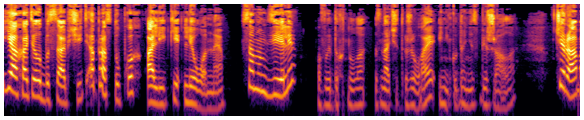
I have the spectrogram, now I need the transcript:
«Я хотела бы сообщить о проступках Алики Леоне». «В самом деле?» – выдохнула. «Значит, живая и никуда не сбежала». Вчера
